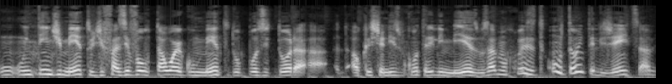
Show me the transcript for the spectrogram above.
um, um, entendimento de fazer voltar o argumento do opositor a, ao cristianismo contra ele mesmo, sabe? Uma coisa tão, tão inteligente, sabe?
